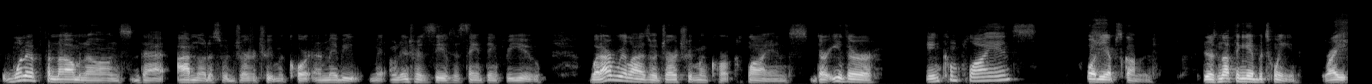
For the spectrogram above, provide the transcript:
one of the phenomenons that I've noticed with drug treatment court, and maybe I'm interested to see if it's the same thing for you. What I realize with drug treatment court clients, they're either in compliance or they abscond. There's nothing in between, right?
